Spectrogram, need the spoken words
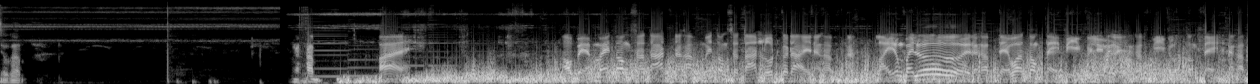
ดูครับนะครับไปเอาแบบไม่ต้องสตาร์ทนะครับ ไม่ต้องสตาร์ทรถก็ได้นะครับนะไหลลงไปเลยนะครับ แต่ว่าต้องแตะเบรกไปเรื่อยๆนะครับเบรกรถต้องแตะนะครับ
